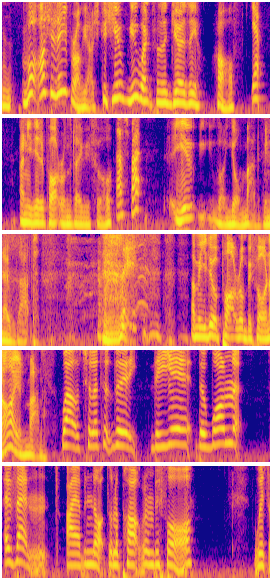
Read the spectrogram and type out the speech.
Well, I should either of you actually, because you you went for the Jersey half Yep, and you did a park run the day before. that's right. You, well, you're mad. We know that. I mean, you do a park run before an Ironman. Well, shall I t- the the year the one event I have not done a park run before was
